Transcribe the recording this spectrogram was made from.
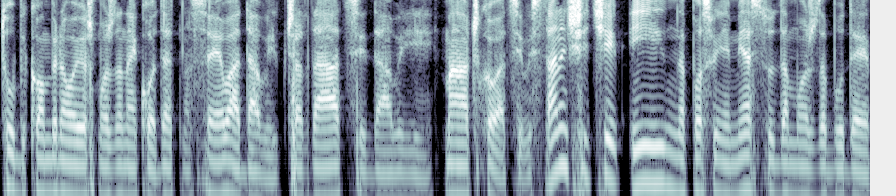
tu bi kombinovao još možda neko od etno seva, da li Čardaci, da li Mačkovac ili Stanišići i na posljednjem mjestu da možda bude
